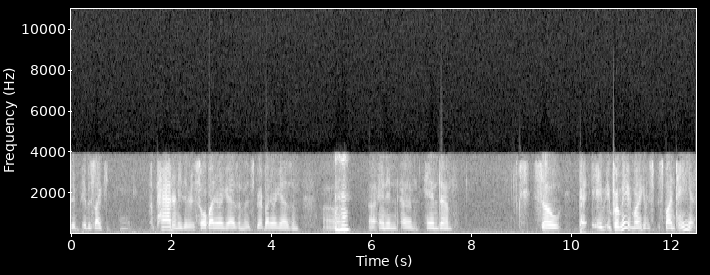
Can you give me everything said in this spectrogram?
the, it was like a pattern, either a soul body orgasm, a spirit body orgasm, uh, Mhm. uh, and in um, and um, so uh, it, it, for me, it was like it was spontaneous.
